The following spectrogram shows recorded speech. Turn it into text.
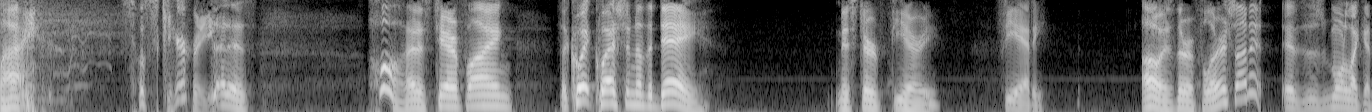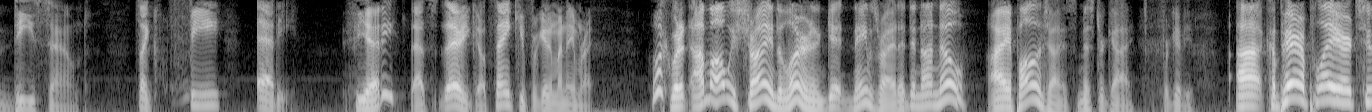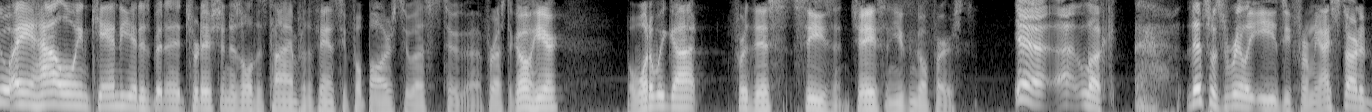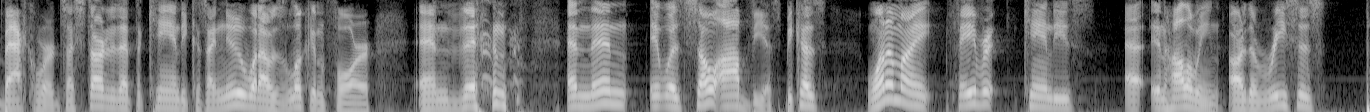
My. So scary. That is, oh, that is terrifying. The quick question of the day, Mister Fieri. Fieri. Oh, is there a flourish on it? It's, it's more like a D sound. It's like Fee Eddie. Fieri? That's there you go. Thank you for getting my name right. Look, I'm always trying to learn and get names right. I did not know. I apologize, Mister Guy. Forgive you. Uh, compare a player to a Halloween candy. It has been a tradition as old as time for the fantasy footballers to us to uh, for us to go here. But what do we got for this season, Jason? You can go first. Yeah, uh, look, this was really easy for me. I started backwards. I started at the candy because I knew what I was looking for, and then and then it was so obvious because one of my favorite candies at, in Halloween are the Reese's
